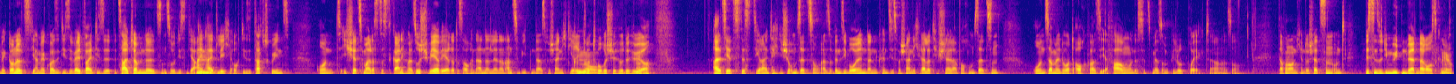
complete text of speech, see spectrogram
McDonalds, die haben ja quasi diese weltweit, diese Bezahlterminals und so, die sind ja mhm. einheitlich, auch diese Touchscreens. Und ich schätze mal, dass das gar nicht mal so schwer wäre, das auch in anderen Ländern anzubieten. Da ist wahrscheinlich die genau. regulatorische genau. Hürde höher. Ja als jetzt das, die rein technische Umsetzung. Also wenn Sie wollen, dann können Sie es wahrscheinlich relativ schnell einfach umsetzen und sammeln dort auch quasi Erfahrungen und ist jetzt mehr so ein Pilotprojekt. Ja. Also darf man auch nicht unterschätzen und ein bisschen so die Mythen werden da rausgenommen. Ja.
